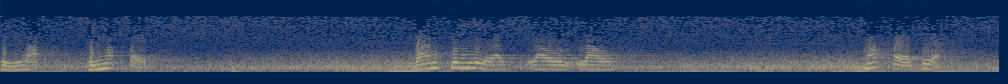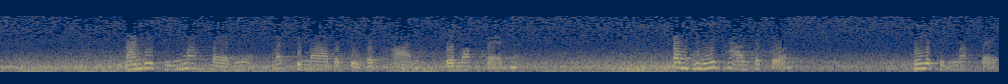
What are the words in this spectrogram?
ถึงมรรค ถึงมรรคแปดความจริงเนี่ยเราเรามรรคแปดเนี่ยการที่ถึงมรรคแปดเนี่ย มัชฌิมาปฏิปทานตัวมรรคแปดต้องถึงนิพพานซะก่อนถึงจะถึงมรรคแปด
